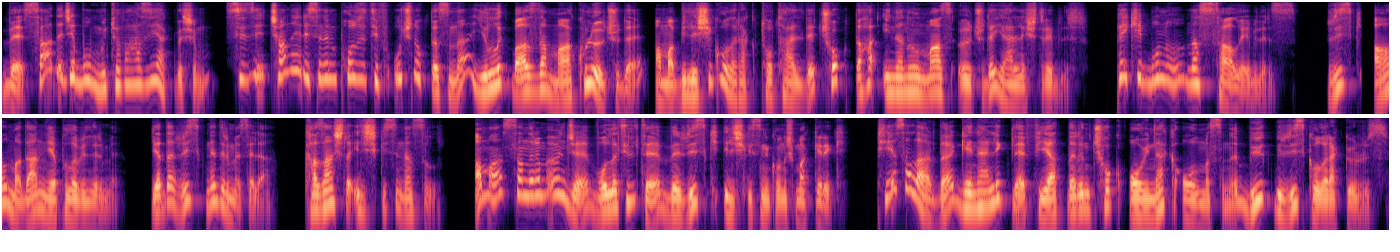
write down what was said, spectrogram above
Ve sadece bu mütevazi yaklaşım sizi çan eğrisinin pozitif uç noktasına yıllık bazda makul ölçüde ama bileşik olarak totalde çok daha inanılmaz ölçüde yerleştirebilir. Peki bunu nasıl sağlayabiliriz? Risk almadan yapılabilir mi? Ya da risk nedir mesela? Kazançla ilişkisi nasıl? Ama sanırım önce volatilite ve risk ilişkisini konuşmak gerek. Piyasalarda genellikle fiyatların çok oynak olmasını büyük bir risk olarak görürüz.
